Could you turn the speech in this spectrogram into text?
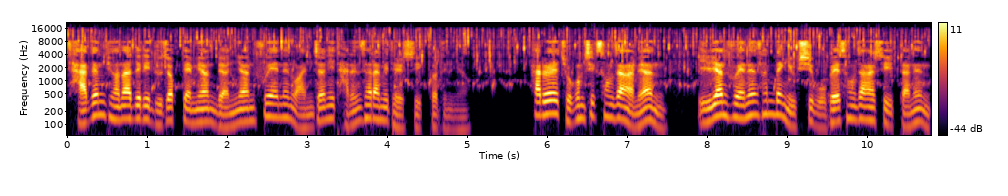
작은 변화들이 누적되면 몇 년 후에는 완전히 다른 사람이 될 수 있거든요. 하루에 조금씩 성장하면 1년 후에는 365배 성장할 수 있다는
